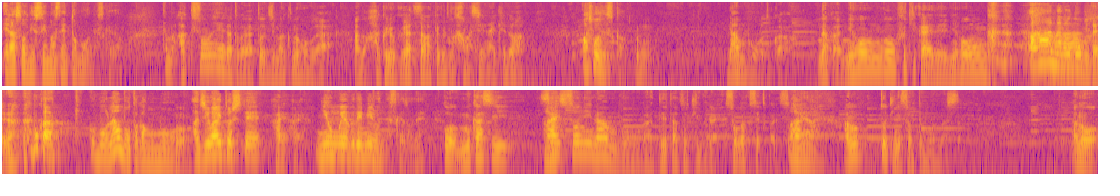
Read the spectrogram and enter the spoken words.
偉そうにすいませんと思うんですけど、多分アクション映画とかだと字幕の方があの迫力が伝わってくるのかもしれないけど。あそうですか。「うん、ランボー」とかなんか日本語吹き替えで日本語ああなるほど。みたいな。僕は結構もうランボーとかももう味わいとしてはいはい。日本語訳で見るんですけどね。こう昔はい。最初に「ランボー」が出た時ぐらい小学生とかですよね、はいはい。あの時にそうやって思いました。あの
